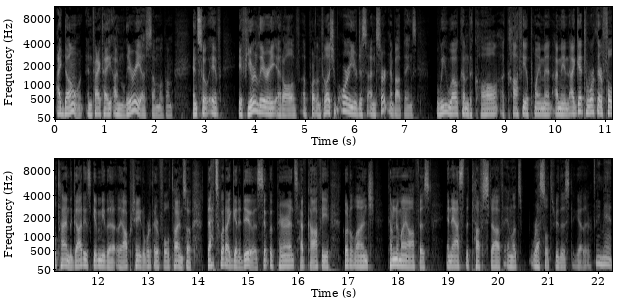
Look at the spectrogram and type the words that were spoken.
I don't. In fact, I, I'm leery of some of them. And so if if you're leery at all of, of Portland Fellowship or you're just uncertain about things, we welcome the call, a coffee appointment. I mean, I get to work there full time. The God has given me the, the opportunity to work there full time. So that's what I get to do is sit with parents, have coffee, go to lunch, come to my office and ask the tough stuff and let's wrestle through this together. Amen.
